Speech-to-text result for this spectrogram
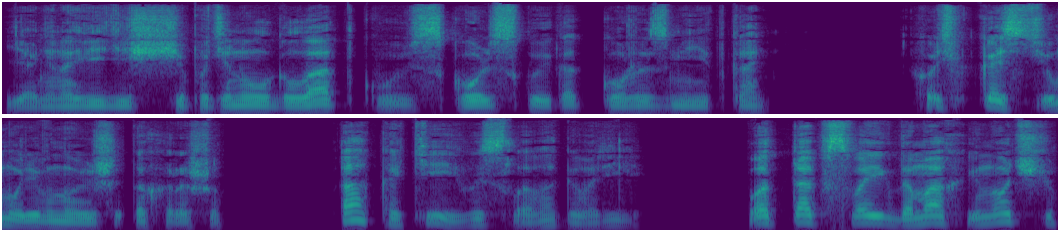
я ненавидяще потянул гладкую, скользкую, как кожа змеи, ткань. Хоть к костюму ревнуешь, это хорошо. А какие вы слова говорили? Вот так в своих домах и ночью?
